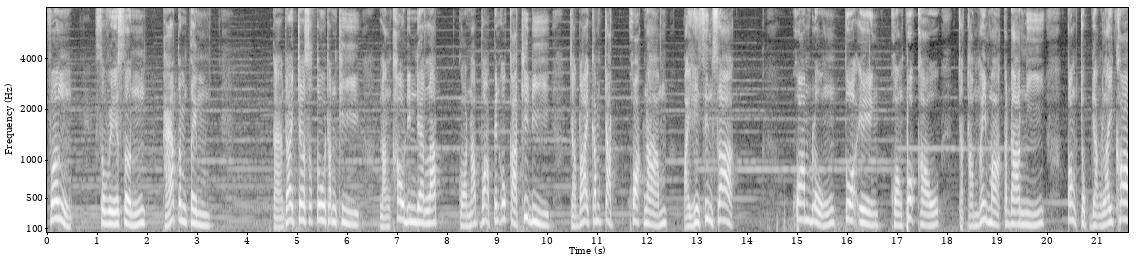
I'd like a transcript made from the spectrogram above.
เฟิ่งสเวเซินแพ้เต็มๆแต่ได้เจอศัตรูทันทีหลังเข้าดินแดนลับ ก็นับว่าเป็นโอกาสที่ดี จะได้กำจัดขวากหนามไปให้สิ้นซาก ความหลงตัวเอง ของพวกเขาจะทำให้หมากกระดานนี้ ต้องจบอย่างไร้ค่า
